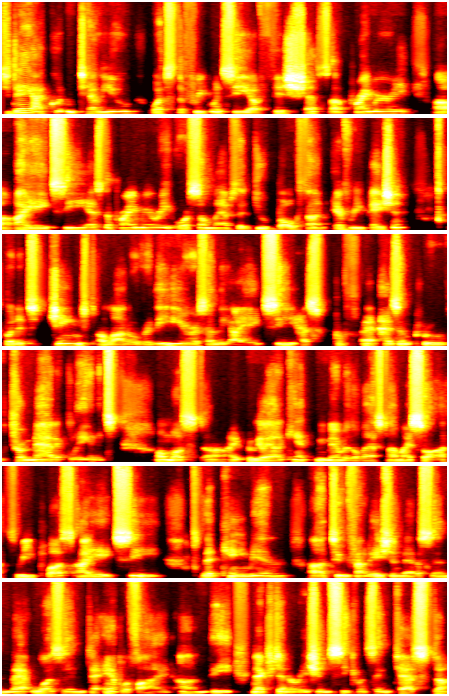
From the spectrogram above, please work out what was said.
today, I couldn't tell you what's the frequency of FISH as a primary, uh, IHC as the primary, or some labs that do both on every patient but it's changed a lot over the years, and the IHC has has improved dramatically. And it's almost uh, I really I can't remember the last time I saw a three plus IHC that came in uh, to Foundation Medicine that wasn't amplified on the next generation sequencing test. Uh,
